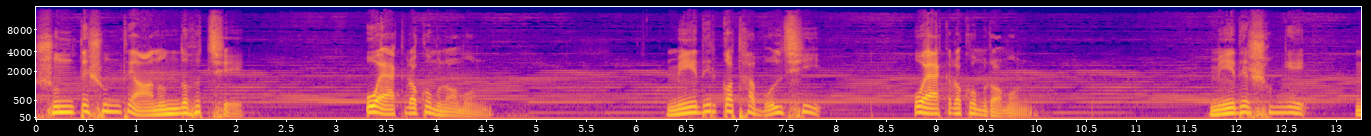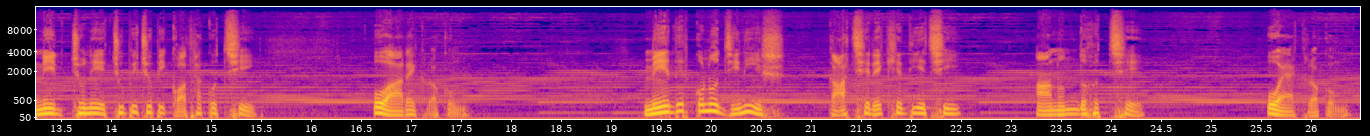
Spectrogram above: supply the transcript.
শুনতে শুনতে আনন্দ হচ্ছে ও একরকম রমন মেয়েদের কথা বলছি, ও একরকম রমন মেয়েদের সঙ্গে নির্জনে চুপি চুপি কথা করছি, ও আরেক রকম। মেয়েদের কোনো জিনিস কাছে রেখে দিয়েছি, আনন্দ হচ্ছে ও একরকম।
